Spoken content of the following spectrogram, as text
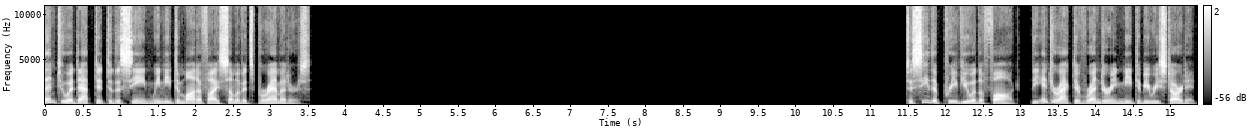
Then to adapt it to the scene we need to modify some of its parameters. To see the preview of the fog, the interactive rendering need to be restarted.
